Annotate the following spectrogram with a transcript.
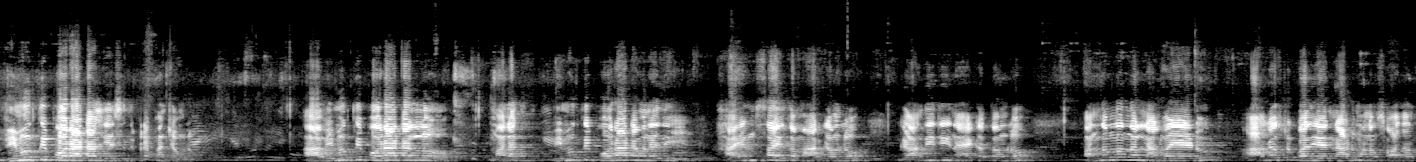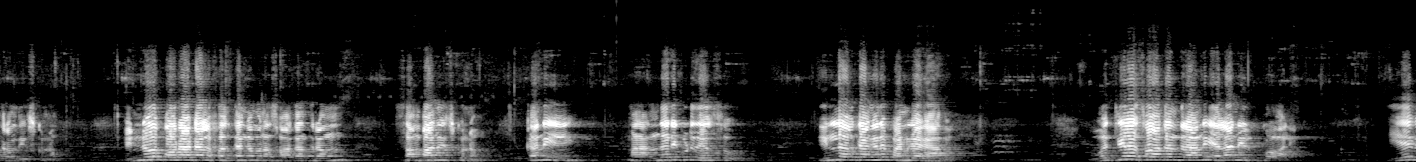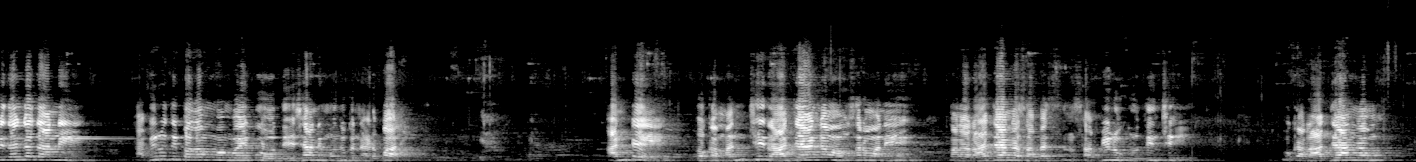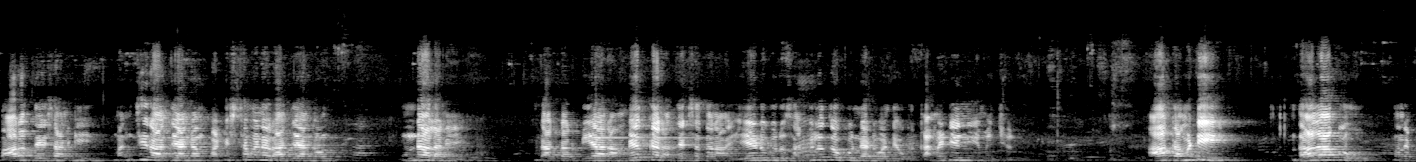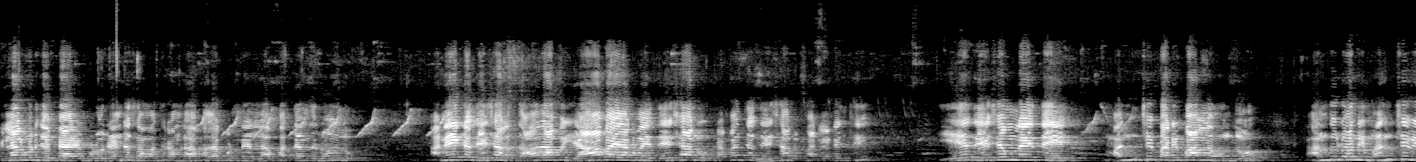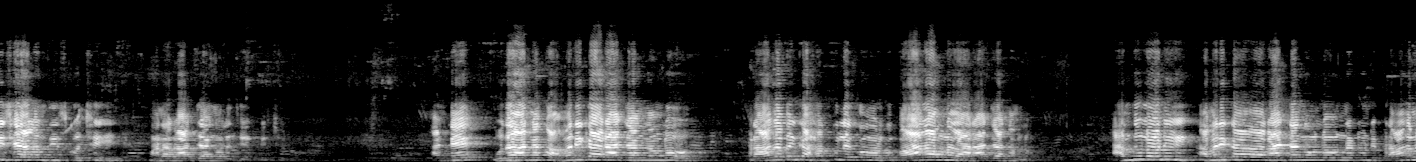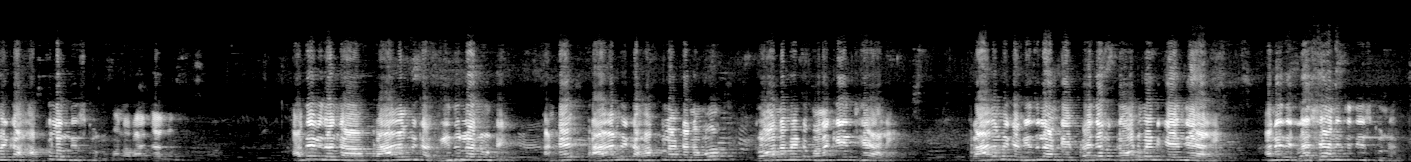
విముక్తి పోరాటాలు చేసింది ప్రపంచంలో. ఆ విముక్తి పోరాటాల్లో మన విముక్తి పోరాటం అనేది అహింసాయుత మార్గంలో గాంధీజీ నాయకత్వంలో పంతొమ్మిది వందల నలభై ఏడు ఆగస్టు పదిహేను నాడు మనం స్వాతంత్రం తీసుకున్నాం. ఎన్నో పోరాటాల ఫలితంగా మనం స్వాతంత్రం సంపాదించుకున్నాం. కానీ మనందరికీ కూడా తెలుసు ఇల్లు అలకంగానే పండుగ కాదు. వచ్చిన స్వాతంత్రాన్ని ఎలా నిలుపుకోవాలి? ఏ విధంగా దాన్ని అభివృద్ధి పదం వైపు దేశాన్ని ముందుకు నడపాలి. అంటే ఒక మంచి రాజ్యాంగం అవసరం అని మన రాజ్యాంగ సభ సభ్యులు గుర్తించి ఒక రాజ్యాంగం భారతదేశానికి మంచి రాజ్యాంగం పటిష్టమైన రాజ్యాంగం ఉండాలని డాక్టర్ బిఆర్ అంబేద్కర్ అధ్యక్షతన ఏడుగురు సభ్యులతో కూడినటువంటి ఒక కమిటీని నియమించారు. ఆ కమిటీ దాదాపు మన పిల్లలు కూడా చెప్పారు ఇప్పుడు రెండు సంవత్సరంలో పదకొండు నెలల పద్దెనిమిది రోజులు అనేక దేశాలు దాదాపు యాభై అరవై దేశాలు ప్రపంచ దేశాలు పర్యటించి ఏ దేశంలో అయితే మంచి పరిపాలన ఉందో అందులోని మంచి విషయాలను తీసుకొచ్చి మన రాజ్యాంగంలో చేర్పించారు. అంటే ఉదాహరణకు అమెరికా రాజ్యాంగంలో ప్రాథమిక హక్కుల వరకు బాగా ఉన్నది ఆ రాజ్యాంగంలో. అందులోని అమెరికా రాజ్యాంగంలో ఉన్నటువంటి ప్రాథమిక హక్కులను తీసుకున్నారు మన రాజ్యాంగంలో అదేవిధంగా ప్రాథమిక విధులను ఉంటాయి. అంటే ప్రాథమిక హక్కులు అంటేనేమో గవర్నమెంట్ మనకేం చేయాలి? ప్రాథమిక విధులు అంటే ప్రజలు గవర్నమెంట్కి ఏం చేయాలి? అనేది రష్యా నుంచి తీసుకున్నారు.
